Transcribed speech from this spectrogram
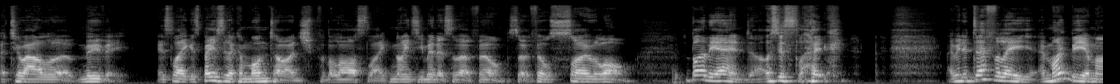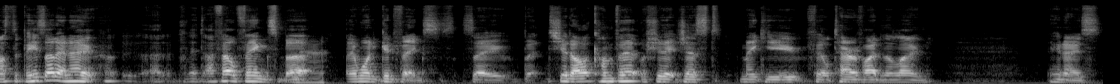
a two-hour movie. It's like it's basically like a montage for the last like 90 minutes of that film, so it feels so long. By the end, I was just like, I mean, it definitely it might be a masterpiece. I don't know. I felt things, but they weren't good things. So, but should art comfort or should it just make you feel terrified and alone? Who knows?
